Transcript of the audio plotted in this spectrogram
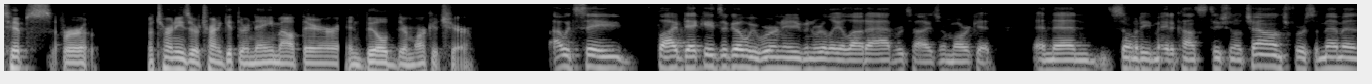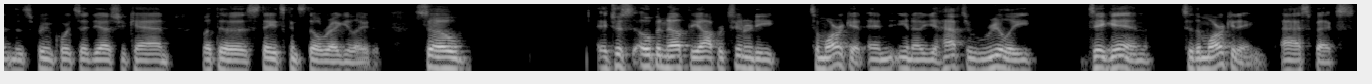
tips for attorneys that are trying to get their name out there and build their market share? I would say five decades ago, we weren't even really allowed to advertise or market. And then somebody made a constitutional challenge, First Amendment, and the Supreme Court said, yes, you can, but the states can still regulate it. So it just opened up the opportunity to market. And, you know, you have to really dig in to the marketing aspects.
